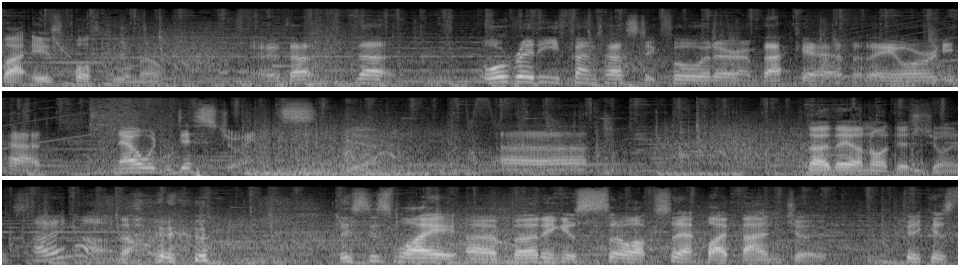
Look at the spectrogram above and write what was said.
that is possible now. Uh, that that already fantastic forward air and back air that they already had. Now with disjoints. Yeah. Uh, No, they are not disjoints. are they not? No. this is why uh, Burning is so upset by Banjo, because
